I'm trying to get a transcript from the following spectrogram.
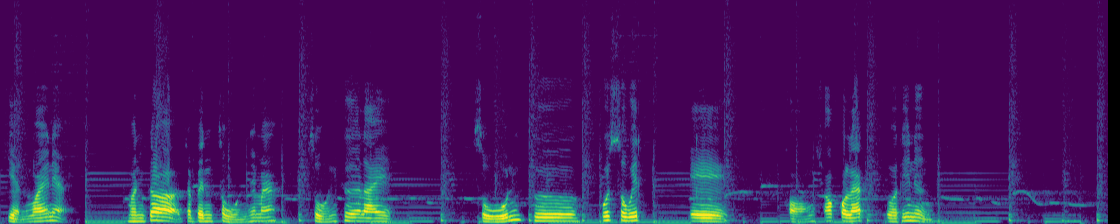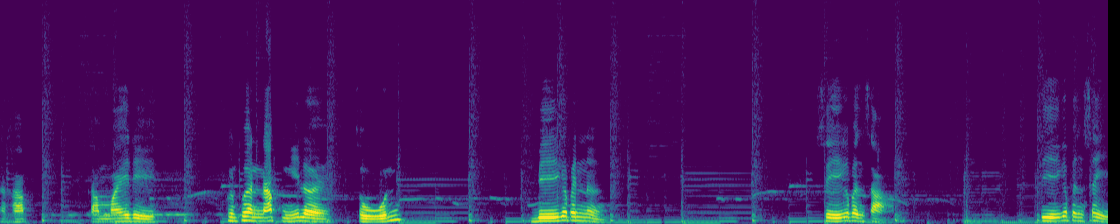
เขียนไว้เนี่ยมันก็จะเป็นศูนย์ใช่ไหมศูนย์คืออะไรศูนย์คือพุทสวิต A ของช็อกโกแลตตัวที่หนึ่งนะครับจำไว้ให้ดี เพื่อนๆนับอย่างนี้เลยศูนย์ B ก็เป็นหนึ่ง C ก็เป็นสาม D ก็เป็นสี่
